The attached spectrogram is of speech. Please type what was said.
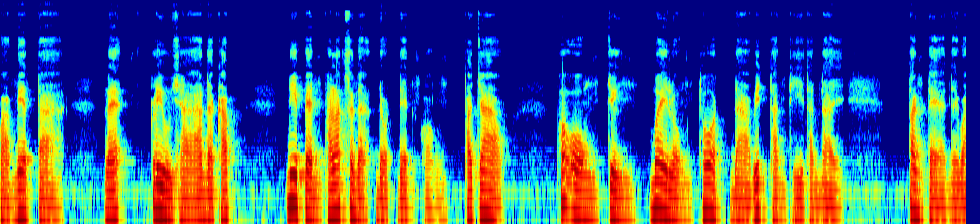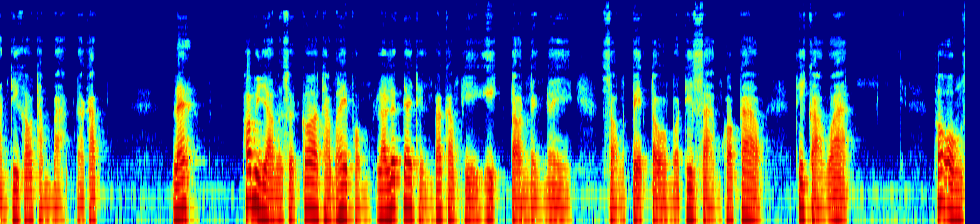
ความเมตตา และกลิ้วช้านะครับ นี่เป็นพระลักษณะโดดเด่นของ พระเจ้า พระองค์จึงไม่ลงโทษดาวิดทันทีทันใด ตั้งแต่ในวันที่เขาทำบาปนะครับ และพระวิญญาณบริสุทธิ์ก็ทำให้ผมระลึกได้ถึงพระคัมภีร์อีกตอนหนึ่งใน 2 เปโตรบทที่3ข้อ9ที่กล่าวว่า พระองค์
